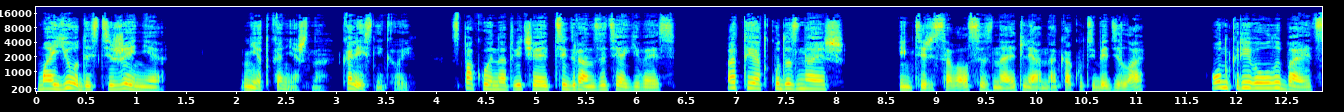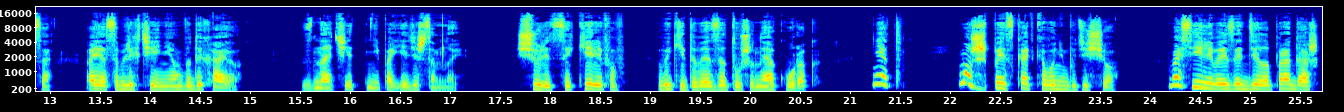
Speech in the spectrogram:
мое достижение. Нет, конечно, Колесниковой. Спокойно отвечает Тигран, затягиваясь. А ты откуда знаешь? Интересовался, знает ли она, как у тебя дела. Он криво улыбается, а я с облегчением выдыхаю. Значит, не поедешь со мной? Щурится Керифов, выкидывая затушенный окурок. Нет, можешь поискать кого-нибудь еще. Васильева из отдела продаж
